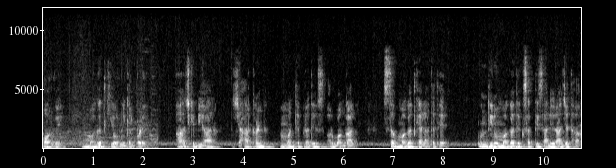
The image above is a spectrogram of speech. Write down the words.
और वे मगध की ओर निकल पड़े। आज के बिहार, झारखंड, मध्य प्रदेश और बंगाल सब मगध कहलाते थे। उन दिनों मगध एक शक्तिशाली राज्य था।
